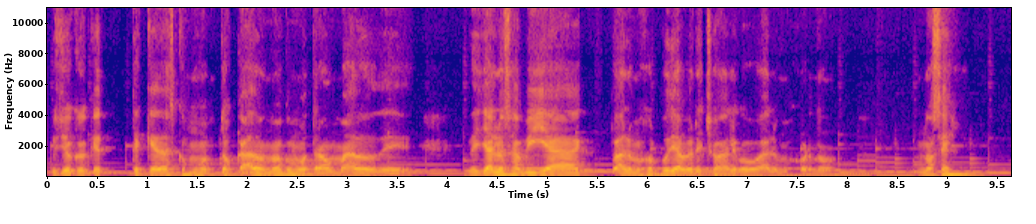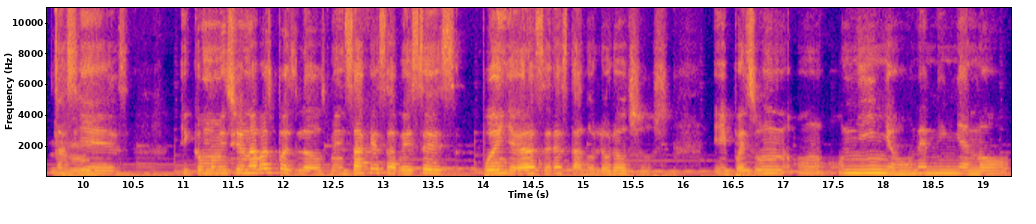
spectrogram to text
pues yo creo que te quedas como tocado, ¿no? Como traumado de, de ya lo sabía, a lo mejor podía haber hecho algo, a lo mejor no, no sé. Así es. Y como mencionabas, pues los mensajes a veces pueden llegar a ser hasta dolorosos. Y pues un, un, niño, una niña no,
